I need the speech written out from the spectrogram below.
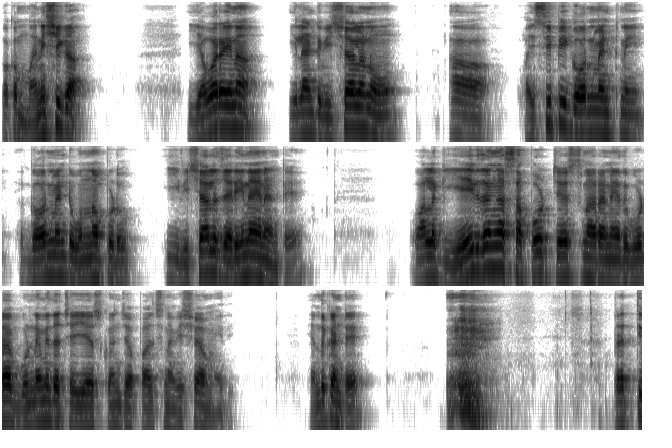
ఒక మనిషిగా ఎవరైనా ఇలాంటి విషయాలను ఆ వైసీపీ గవర్నమెంట్ని గవర్నమెంట్ ఉన్నప్పుడు ఈ విషయాలు జరిగినాయనంటే వాళ్ళకి ఏ విధంగా సపోర్ట్ చేస్తున్నారనేది కూడా గుండె మీద చేసుకొని చెప్పాల్సిన విషయం ఇది. ఎందుకంటే ప్రతి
